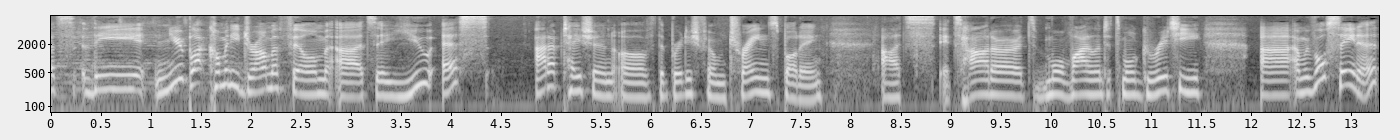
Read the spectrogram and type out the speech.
That's the new black comedy drama film. Uh, it's a US adaptation of the British film Trainspotting. Uh, it's it's harder, it's more violent, it's more gritty, uh, and we've all seen it.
